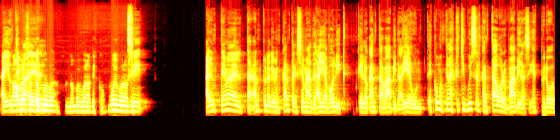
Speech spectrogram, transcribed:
Hay un no, tema pero son, dos muy buenos, son dos muy buenos discos, muy buenos sí. Hay un tema del Tarántula que me encanta que se llama Diabolic, que lo canta Vapid. Ahí es, un, es como un tema de Screeching Whistle cantado por Vapid, así es, pero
